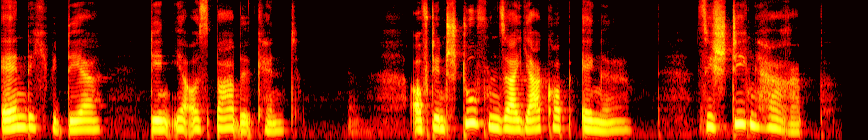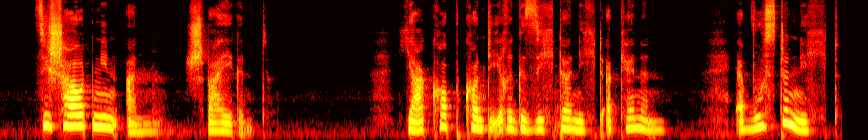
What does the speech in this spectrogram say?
ähnlich wie der, den ihr aus Babel kennt. Auf den Stufen sah Jakob Engel. Sie stiegen herab, sie schauten ihn an, schweigend. Jakob konnte ihre Gesichter nicht erkennen. Er wusste nicht,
